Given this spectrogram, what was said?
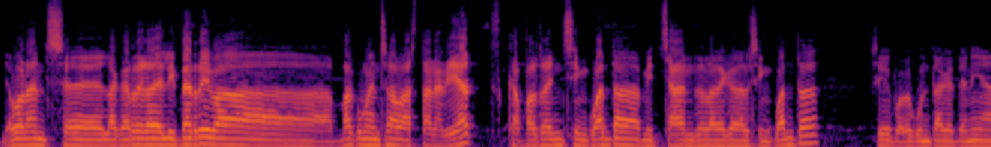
Llavors, eh, la carrera de Lee Perry va, va començar bastant aviat, cap als anys 50, mitjans de la dècada dels 50. Sí, podeu comptar que tenia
